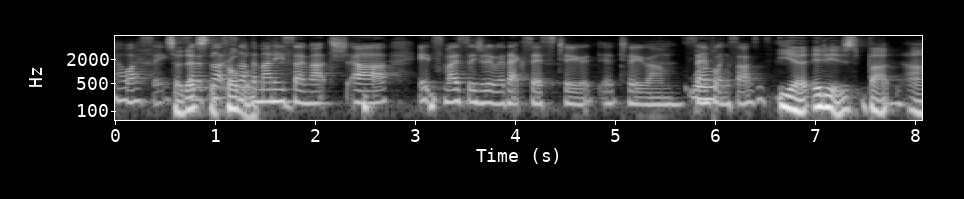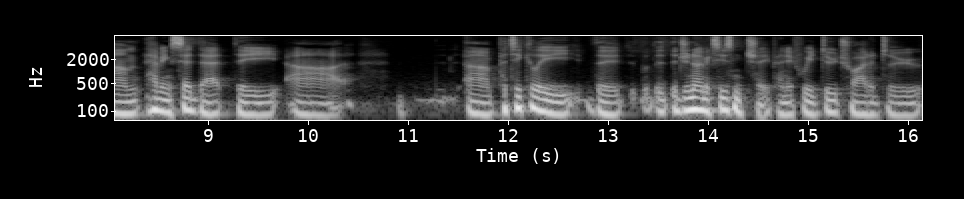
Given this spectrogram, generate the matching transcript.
Oh, I see. So, so that's the not, problem. It's not the money so much. Uh, it's mostly to do with access to uh, to um, sampling well, sizes. Yeah, it is. But um, having said that, the uh, uh, particularly the, the, the genomics isn't cheap, and if we do try to do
